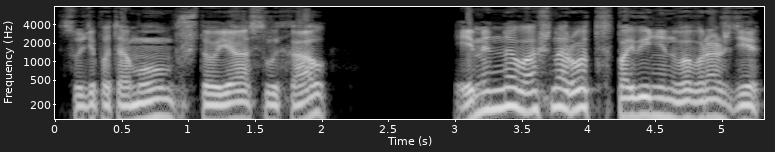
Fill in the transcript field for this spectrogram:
Судя по тому, что я слыхал, именно ваш народ повинен во вражде.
